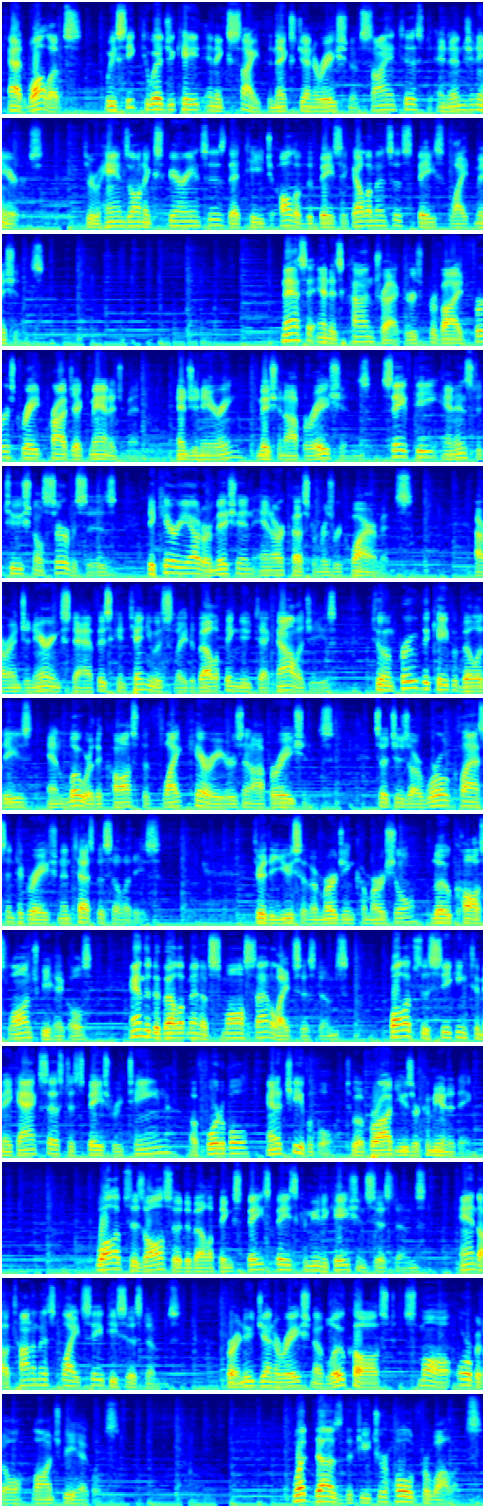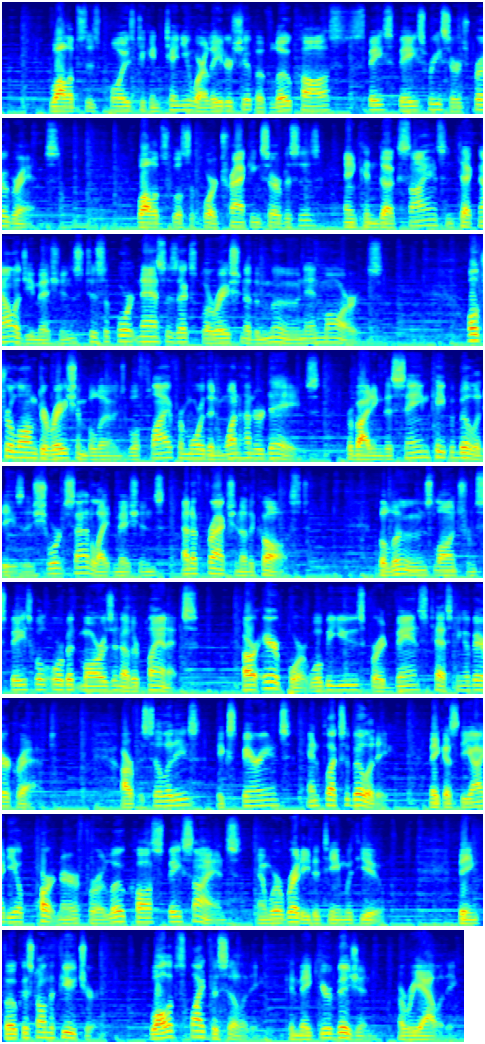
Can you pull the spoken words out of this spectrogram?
At Wallops, we seek to educate and excite the next generation of scientists and engineers through hands-on experiences that teach all of the basic elements of space flight missions. NASA and its contractors provide first-rate project management, engineering, mission operations, safety, and institutional services to carry out our mission and our customers' requirements. Our engineering staff is continuously developing new technologies to improve the capabilities and lower the cost of flight carriers and operations, such as our world-class integration and test facilities. Through the use of emerging commercial, low-cost launch vehicles and the development of small satellite systems, Wallops is seeking to make access to space routine, affordable, and achievable to a broad user community. Wallops is also developing space-based communication systems and autonomous flight safety systems for a new generation of low-cost, small orbital launch vehicles. What does the future hold for Wallops? Wallops is poised to continue our leadership of low-cost, space-based research programs. Wallops will support tracking services and conduct science and technology missions to support NASA's exploration of the Moon and Mars. Ultra-long duration balloons will fly for more than 100 days, providing the same capabilities as short satellite missions at a fraction of the cost. Balloons launched from space will orbit Mars and other planets. Our airport will be used for advanced testing of aircraft. Our facilities, experience, and flexibility make us the ideal partner for a low-cost space science, and we're ready to team with you. Being focused on the future, Wallops Flight Facility can make your vision a reality.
